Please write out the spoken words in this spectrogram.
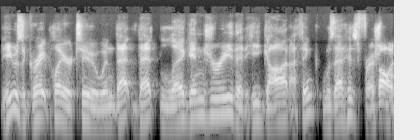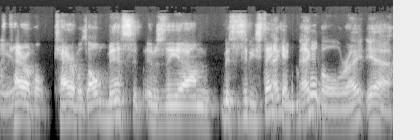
he was a great player too. When that that leg injury that he got, I think was that his freshman Oh, it's year? terrible. Terrible. It was Ole Miss. It was the um, Mississippi State Egg, game. Egg? Bowl, right? Yeah,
